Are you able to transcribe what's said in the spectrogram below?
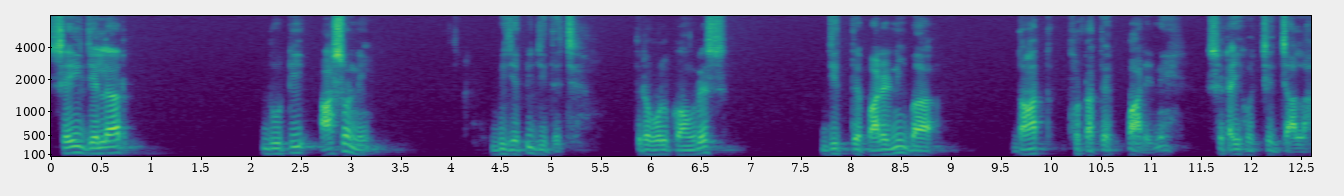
সেই জেলার দুটি আসনই বিজেপি জিতেছে। তৃণমূল কংগ্রেস জিততে পারেনি বা দাঁত ফোটাতে পারেনি, সেটাই হচ্ছে জ্বালা।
